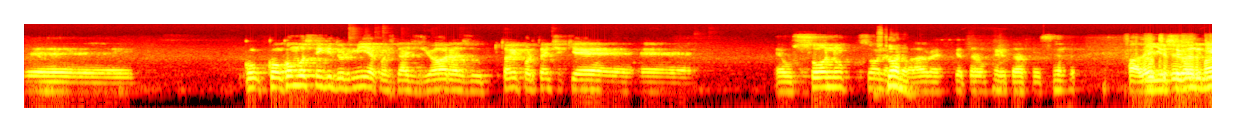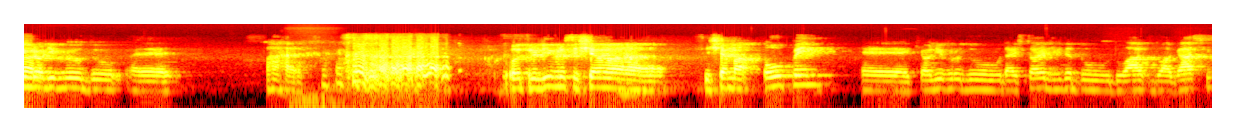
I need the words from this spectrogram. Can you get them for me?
É, com, com, como você tem que dormir, a quantidade de horas, o tão importante que é, é, é o sono. Sono, sono. É a palavra que eu estava pensando. Falei e que o segundo livro é o livro do. É... Para. Outro livro se chama se chama Open, é, que é o livro do, da história de vida do, do, do Agassi,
